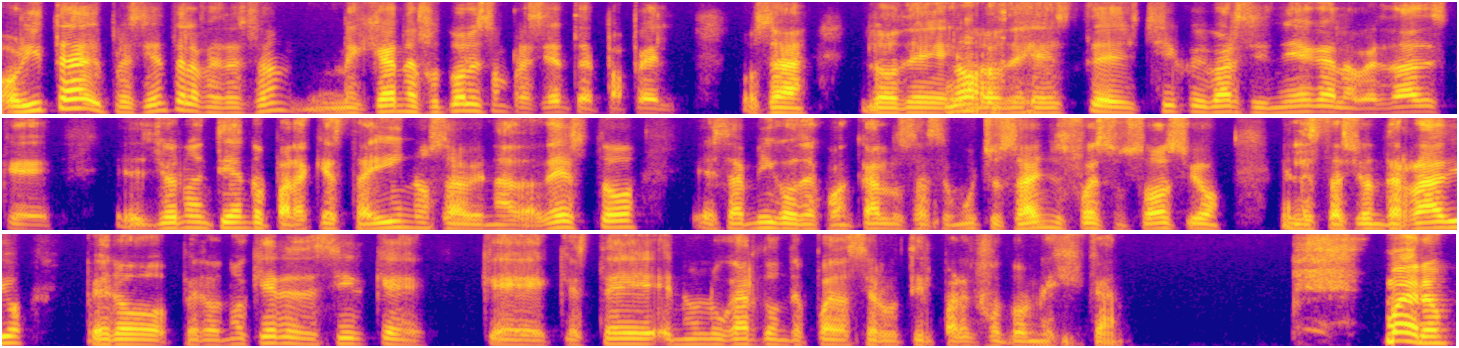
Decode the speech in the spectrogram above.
ahorita el presidente de la Federación Mexicana de Fútbol es un presidente de papel. O sea, lo de, lo de este chico Ibar Cisniega, la verdad es que yo no entiendo para qué está ahí, no sabe nada de esto, es amigo de Juan Carlos hace muchos años, fue su socio en la estación de radio, pero, pero no quiere decir que, que, esté en un lugar donde pueda ser útil para el fútbol mexicano. Bueno,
